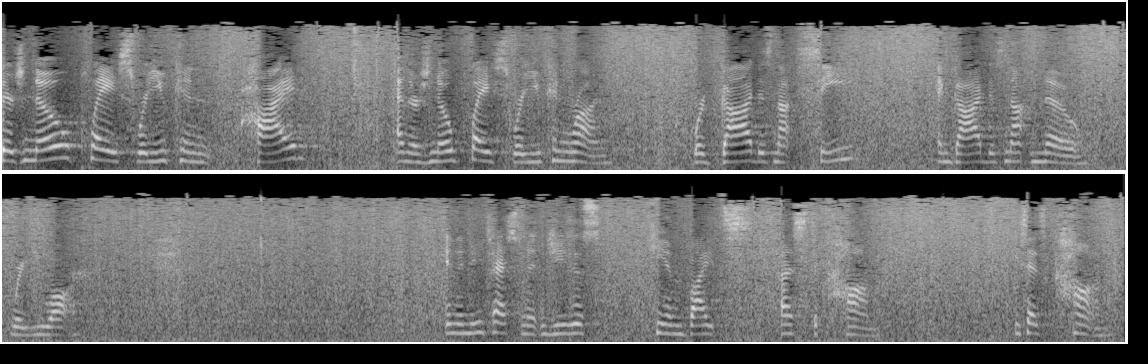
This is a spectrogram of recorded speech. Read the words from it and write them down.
There's no place where you can hide, and there's no place where you can run where God does not see and God does not know where you are. In the New Testament, Jesus, He invites us to come. He says, Come.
